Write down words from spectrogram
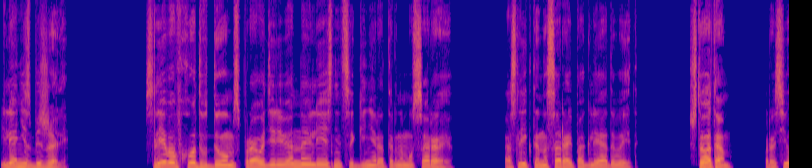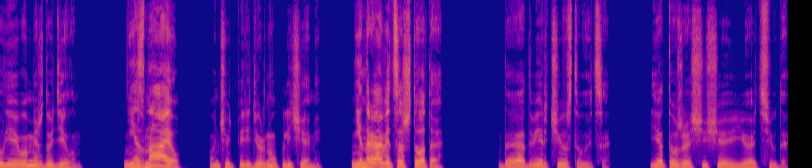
или они сбежали? Слева вход в дом, справа деревянная лестница к генераторному сараю. А Слик-то на сарай поглядывает. «Что там?» — просил я его между делом. «Не знаю!» — он чуть передернул плечами. «Не нравится что-то!» Да, дверь чувствуется. Я тоже ощущаю ее отсюда.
